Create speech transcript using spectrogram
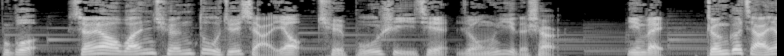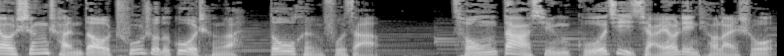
不过，想要完全杜绝假药却不是一件容易的事儿，因为整个假药生产到出售的过程啊都很复杂。从大型国际假药链条来说，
